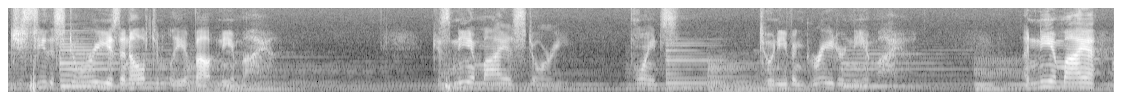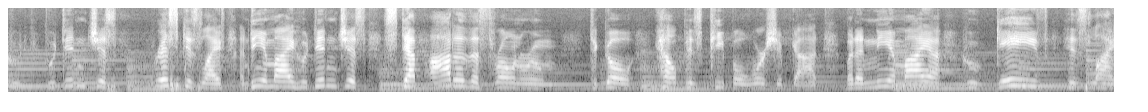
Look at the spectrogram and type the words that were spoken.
But you see, the story isn't ultimately about Nehemiah. Because Nehemiah's story points to an even greater Nehemiah a Nehemiah who, who didn't just risk his life, a Nehemiah who didn't just step out of the throne room to go help his people worship God, but a Nehemiah who gave his life.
